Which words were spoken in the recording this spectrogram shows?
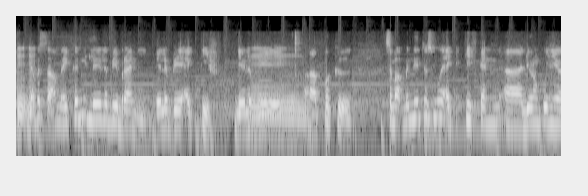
Mhm. Dah besar mereka ni dia lebih berani, dia lebih aktif, dia lebih Hmm. uh, peka. Sebab benda tu semua aktifkan uh, dia orang punya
